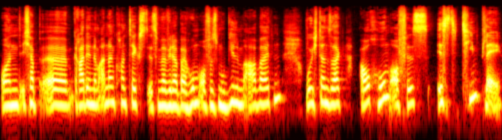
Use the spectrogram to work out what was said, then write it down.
Und ich habe äh, gerade in einem anderen Kontext, jetzt sind wir wieder bei Homeoffice, mobilem Arbeiten, wo ich dann sage, auch Homeoffice ist Teamplay.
